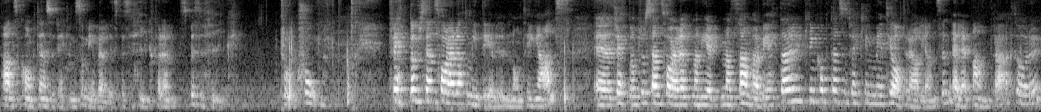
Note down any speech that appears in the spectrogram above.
Alltså kompetensutveckling som är väldigt specifik för en specifik produktion. 13 procent svarade att de inte erbjuder någonting alls. Eh, 13 procent svarade att man, er, man samarbetar kring kompetensutveckling med Teateralliansen eller andra aktörer.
